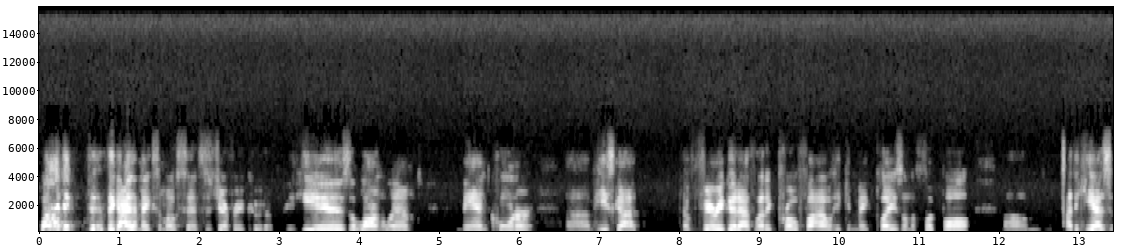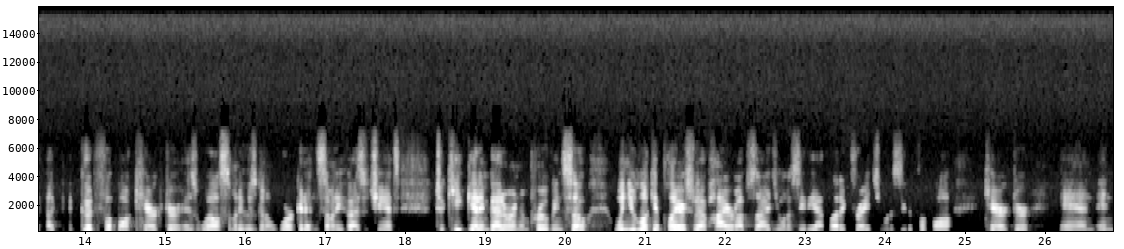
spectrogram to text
Well, I think the, the guy that makes the most sense is Jeffrey Okudah. He is a long-limbed man corner. Um, he's got a very good athletic profile. He can make plays on the football. Um, I think he has a, a good football character as well, somebody who's going to work at it and somebody who has a chance to keep getting better and improving. So when you look at players who have higher upsides, you want to see the athletic traits, you want to see the football character, and and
